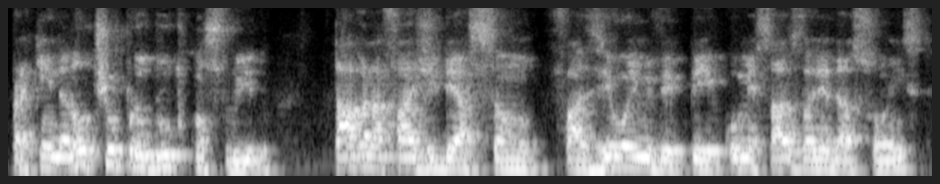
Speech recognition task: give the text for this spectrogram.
para quem ainda não tinha o produto construído, estava na fase de ideação, fazer o MVP, começar as validações.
